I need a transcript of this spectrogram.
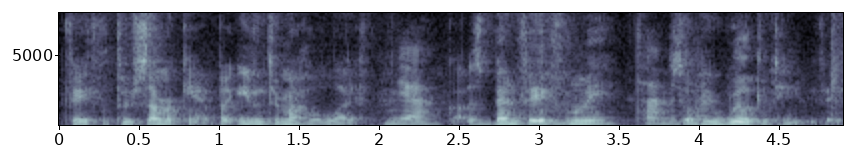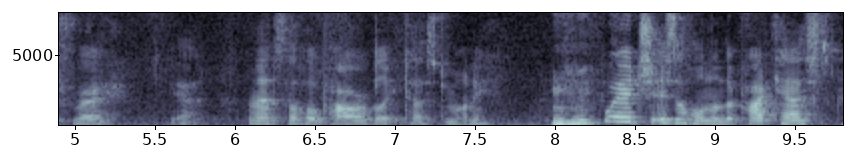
faithful through summer camp, but even through my whole life, Yeah. God has been faithful to me. Time and so He will continue to be faithful. Right. Yeah. And that's the whole power of like testimony. Which is a whole nother podcast.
